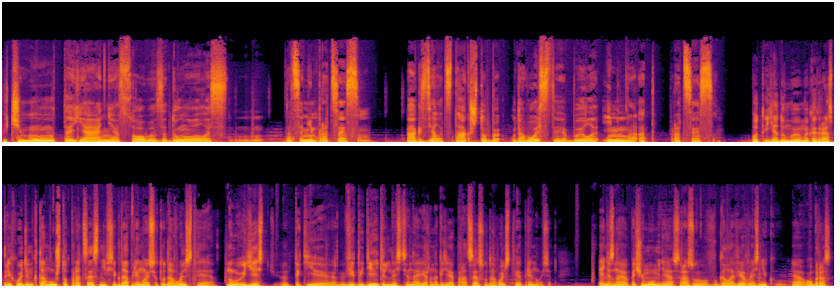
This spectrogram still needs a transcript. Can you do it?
Почему-то я не особо задумывалась над самим процессом. Как сделать так, чтобы удовольствие было именно от процесса. Вот я думаю, мы как раз приходим к тому, что процесс не всегда приносит удовольствие. Ну, есть э, такие виды деятельности, наверное, где процесс удовольствие приносит. Я не знаю почему, у меня сразу в голове возник у меня образ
